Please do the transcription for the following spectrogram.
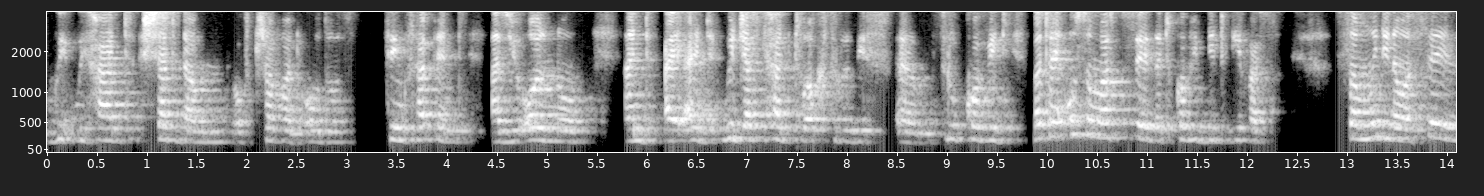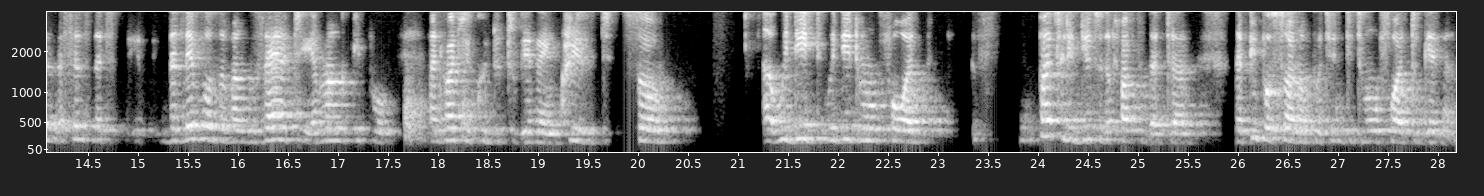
we, we had shutdown of travel and all those things happened, as you all know. And I, I we just had to work through this um, through COVID. But I also must say that COVID did give us some wind in our sails in the sense that the levels of anxiety among people and what we could do together increased. So uh, we did we did move forward, partly due to the fact that uh, the people saw an opportunity to move forward together.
